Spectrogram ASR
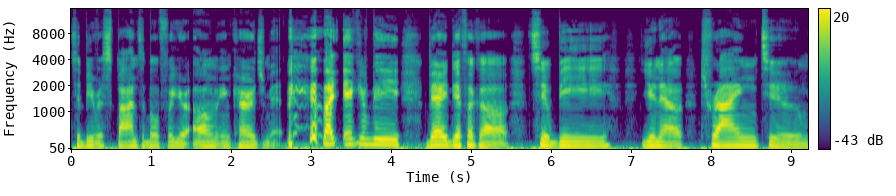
to be responsible for your own encouragement. Like it can be very difficult to be you know trying to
